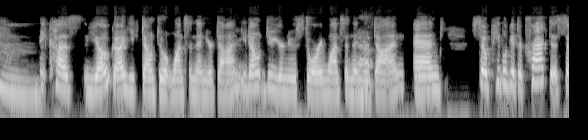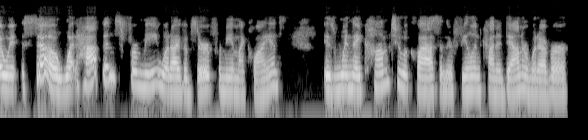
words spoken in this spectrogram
Mm. because yoga, you don't do it once and then you're done. You don't do your new story once and then Yeah. you're done. Yeah. And so people get to practice. So it, so what happens for me, what I've observed for me and my clients is when they come to a class and they're feeling kind of down or whatever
